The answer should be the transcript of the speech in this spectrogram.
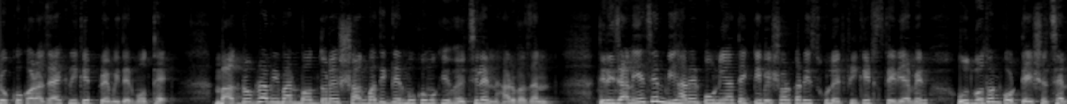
লক্ষ্য করা যায় ক্রিকেট প্রেমীদের মধ্যে। বাগডোগরা বিমানবন্দরে সাংবাদিকদের মুখোমুখি হয়েছিলেন হরভজন তিনি জানিয়েছেন বিহারের পূর্ণিয়াতে একটি বেসরকারি স্কুলের ক্রিকেট স্টেডিয়ামের উদ্বোধন করতে এসেছেন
